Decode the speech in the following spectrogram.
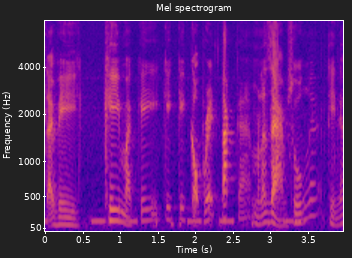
Tại vì khi mà cái cái cái corporate tax á, mà nó giảm xuống á, thì nó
